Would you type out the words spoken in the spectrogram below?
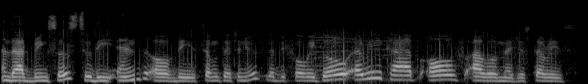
And that brings us to the end of the 7.30 news. But before we go, a recap of our major stories.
